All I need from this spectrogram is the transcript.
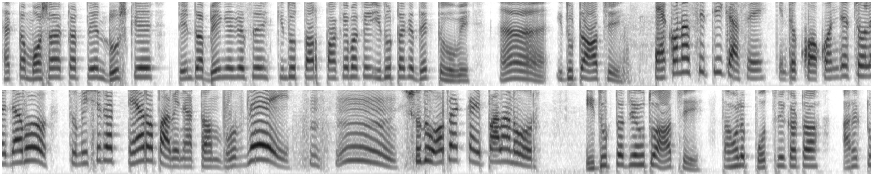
একটা মশা একটা ট্রেন ঢুসকে ট্রেনটা ভেঙে গেছে কিন্তু তার পাকে পাকে ইঁদুরটাকে দেখতে হবে। হ্যাঁ ইঁদুরটা আছে। এখন আছি ঠিক আছে কিন্তু কখন যে চলে যাব তুমি সেটা টেরও পাবে না টম বুঝলে? হুম, হুম শুধু অপেক্ষায় পালানোর। ইঁদুরটা যেহেতু আছে তাহলে পত্রিকাটা আরেকটু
